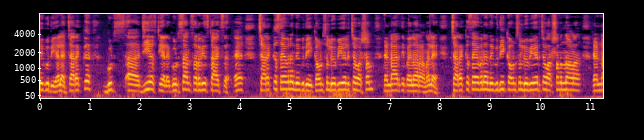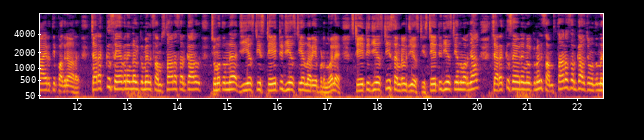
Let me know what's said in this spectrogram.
നികുതി അല്ലെ? ചരക്ക് ഗുഡ്സ് ജി എസ് ടി അല്ലെ? ഗുഡ്സ് ആൻഡ് സർവീസ് ടാക്സ് ചരക്ക് സേവന നികുതി കൗൺസിൽ രൂപീകരിച്ച വർഷം രണ്ടായിരത്തി പതിനാറാണ് അല്ലെ? ചരക്ക് സേവന നികുതി കൗൺസിൽ രൂപീകരിച്ച വർഷം എന്നാണ് രണ്ടായിരത്തി പതിനാറ് ചരക്ക് സേവനങ്ങൾക്ക് മേൽ സംസ്ഥാന സർക്കാർ ചുമത്തുന്ന G S T state G S T എന്നറിയപ്പെടുന്നു അല്ലെ state G S T central G S T state G S T എന്ന് പറഞ്ഞാൽ ചരക്ക് സേവനങ്ങൾക്ക് മേൽ സംസ്ഥാന സർക്കാർ ചുമത്തുന്ന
